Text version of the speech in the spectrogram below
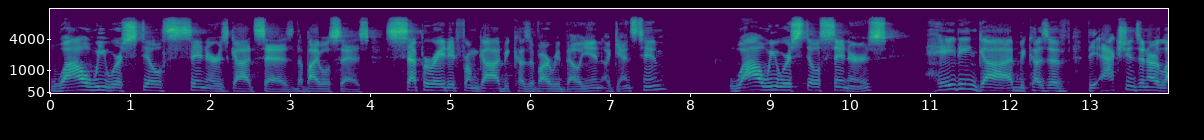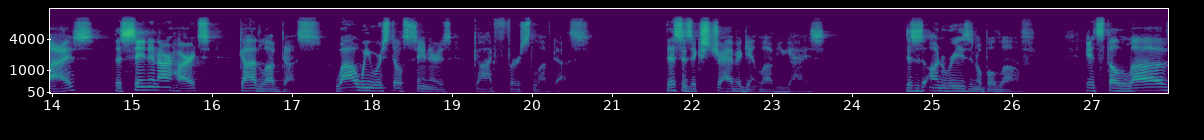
While we were still sinners, God says, the Bible says, separated from God because of our rebellion against Him, while we were still sinners, hating God because of the actions in our lives, the sin in our hearts, God loved us. While we were still sinners, God first loved us. This is extravagant love, you guys. This is unreasonable love. It's the love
